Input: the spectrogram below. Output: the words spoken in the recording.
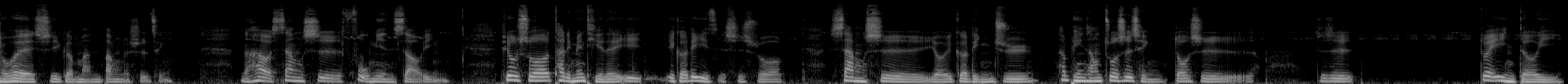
会是一个蛮棒的事情。那还有像是负面效应，譬如说，它里面提的一一个例子是说，像是有一个邻居，他平常做事情都是就是对应得宜，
